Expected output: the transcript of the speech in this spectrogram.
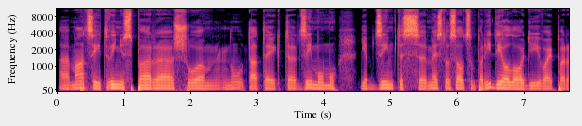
mācīt viņus par šo, nu, tā teikt, dzimumu, jeb dzimtes, mēs to saucam par ideoloģiju vai par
